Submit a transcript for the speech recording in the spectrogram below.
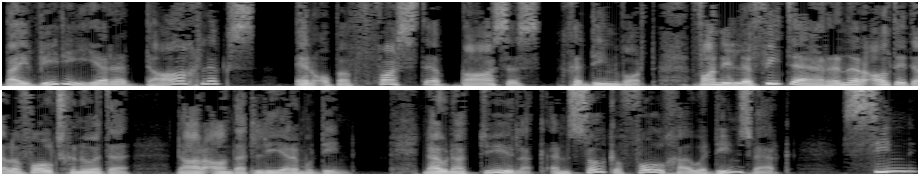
by wie die Here daagliks en op 'n vaste basis gedien word, want die leviete herinner altyd hulle volksgenote daaraan dat hulle Here moet dien. Nou natuurlik, in sulke volgehoue dienswerk sien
